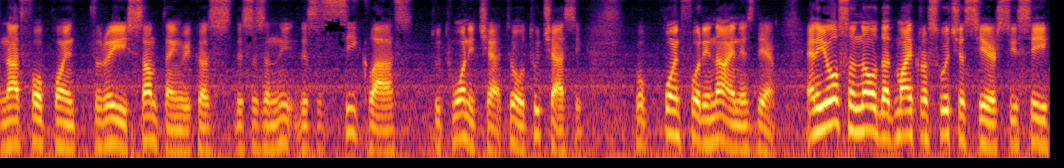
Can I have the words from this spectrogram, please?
not 4.3 something because this is a this is C class 220 chat 202 chassis. Well, 0.49 is there, and you also know that micro switches here. So you see,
